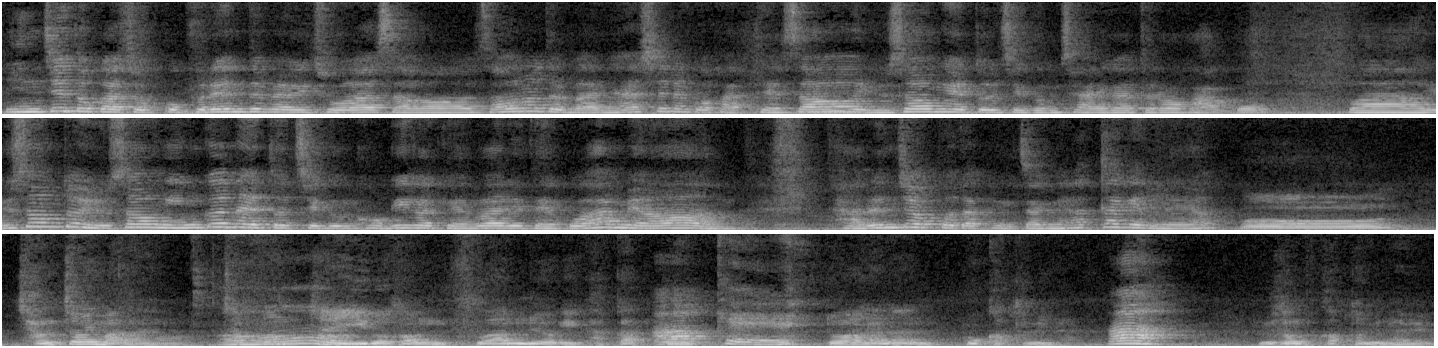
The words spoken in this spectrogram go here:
인지도가 좋고 브랜드명이 좋아서 선호들 많이 하시는 것 같아서 음. 유성에도 지금 자기가 들어가고 와 유성도 유성 인근에도 지금 거기가 개발이 되고 하면 다른 지역보다 굉장히 핫하겠네요. 어 장점이 많아요. 첫 어. 번째 1호선 구암역이 가깝고 아, 오케이. 또 하나는 복합터미널 아, 유성 복합터미널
